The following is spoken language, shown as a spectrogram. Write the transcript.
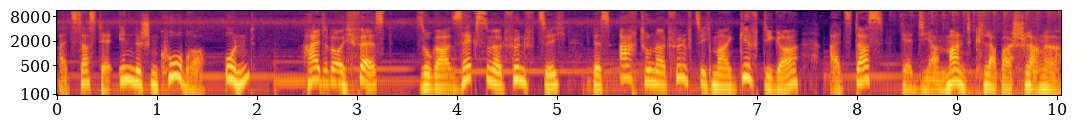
als das der indischen Kobra und, haltet euch fest, sogar 650 bis 850 mal giftiger als das der Diamantklapperschlange.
